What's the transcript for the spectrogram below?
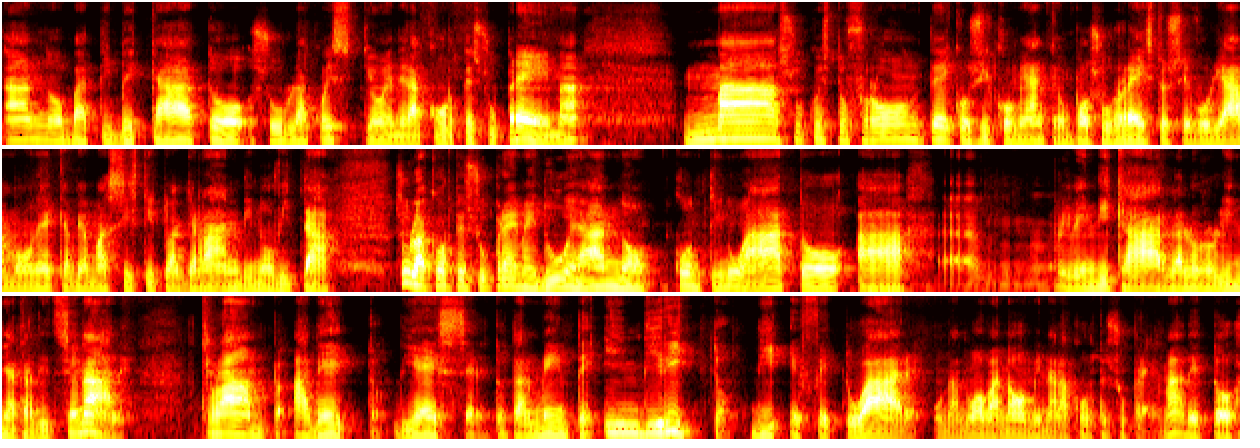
hanno battibeccato sulla questione della Corte Suprema ma su questo fronte, così come anche un po' sul resto, se vogliamo, non è che abbiamo assistito a grandi novità. Sulla Corte Suprema i due hanno continuato a eh, rivendicare la loro linea tradizionale Trump ha detto di essere totalmente in diritto di effettuare una nuova nomina alla Corte Suprema, ha detto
